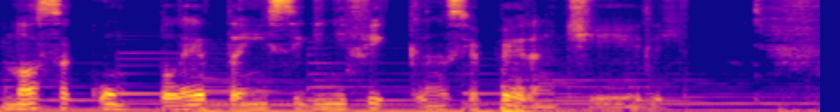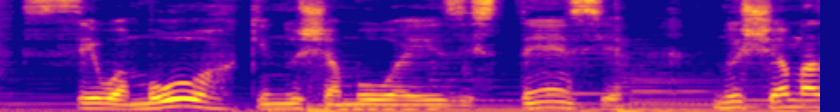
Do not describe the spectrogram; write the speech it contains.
nossa completa insignificância perante Ele. Seu amor, que nos chamou à existência, nos chama,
